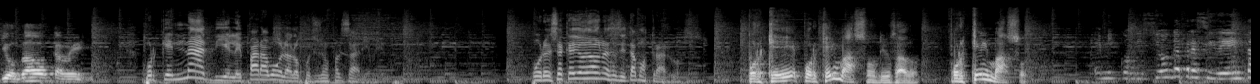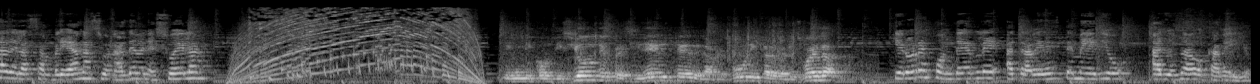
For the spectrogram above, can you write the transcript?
Diosdado Cabello? Porque nadie le para bola a la oposición falsaria, amigo. Por eso es que Diosdado necesita mostrarlos. ¿Por qué, ¿Por qué el mazo, Diosdado? ¿Por qué el mazo? En mi condición de presidenta de la Asamblea Nacional de Venezuela. En mi condición de presidente de la República de Venezuela. Quiero responderle a través de este medio a Diosdado Cabello.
